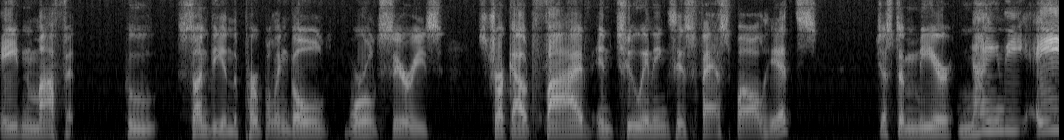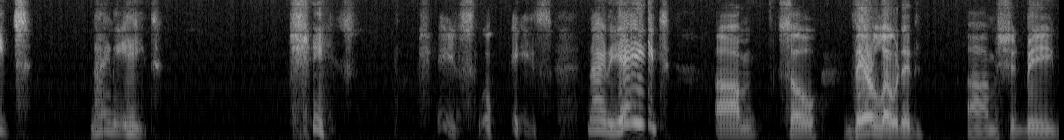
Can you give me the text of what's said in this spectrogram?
Aiden Moffett, who Sunday in the Purple and Gold World Series struck out five in two innings. His fastball hits just a mere 98. 98. Jeez. Jeez Louise. 98. Um, so they're loaded. Um, should be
